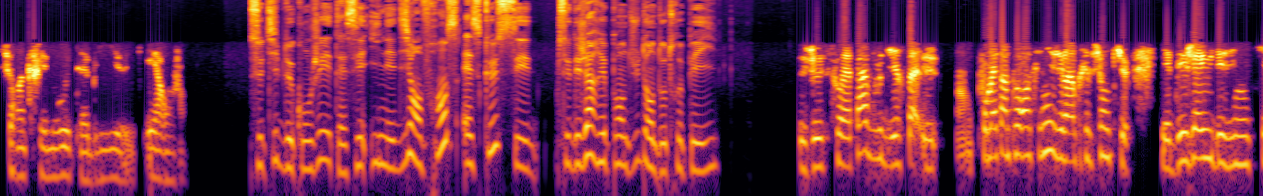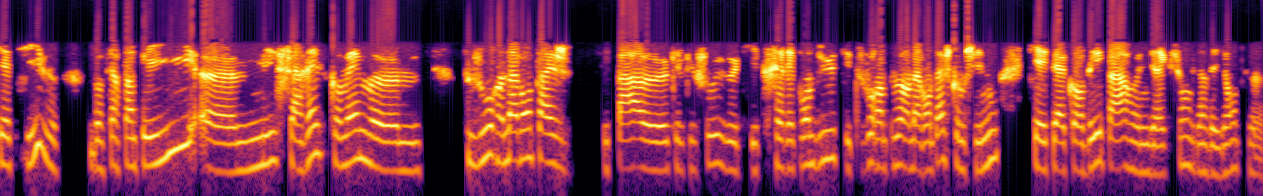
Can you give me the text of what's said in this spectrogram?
sur un créneau établi et arrangeant. Ce type de congé est assez inédit en France. Est-ce que c'est c'est déjà répandu dans d'autres pays? Je ne saurais pas vous dire ça. Pour m'être un peu renseignée, j'ai l'impression qu'il y a déjà eu des initiatives dans certains pays, euh, mais ça reste quand même euh, toujours un avantage c'est pas euh, quelque chose qui est très répandu, c'est toujours un peu un avantage comme chez nous qui a été accordé par une direction bienveillante euh,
